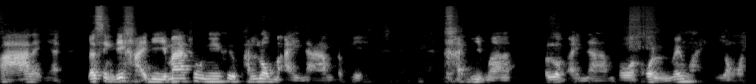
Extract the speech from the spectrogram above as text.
ฟ้าอะไรเงี้ย แล้วสิ่งที่ขายดีมากช่วงนี้คือพัดลมไอ้น้ำครับพี่ขายดีมากพัดลมไอน้ำเพราะว่าคนไม่ไหวร้อน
